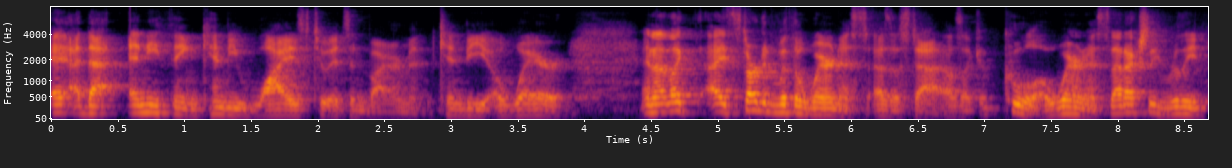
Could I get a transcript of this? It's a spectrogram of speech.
that anything can be wise to its environment, can be aware. And I like I started with awareness as a stat. I was like, cool, awareness. That actually really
